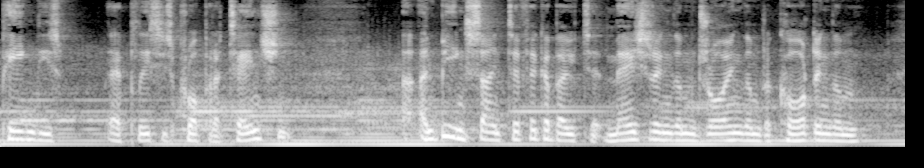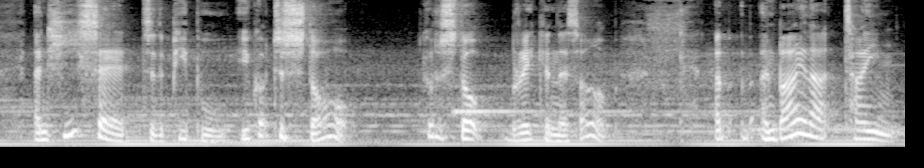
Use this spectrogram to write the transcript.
paying these uh, places proper attention and being scientific about it, measuring them, drawing them, recording them. And he said to the people, You've got to stop. You've got to stop breaking this up. And by that time,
